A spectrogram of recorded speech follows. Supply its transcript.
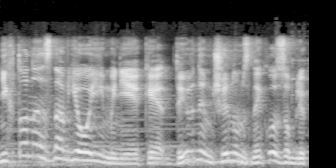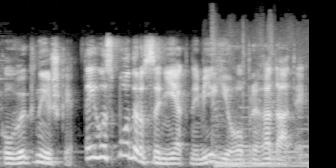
Ніхто не знав його імені, яке дивним чином зникло з облікової книжки, та й господар все ніяк не міг його пригадати.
